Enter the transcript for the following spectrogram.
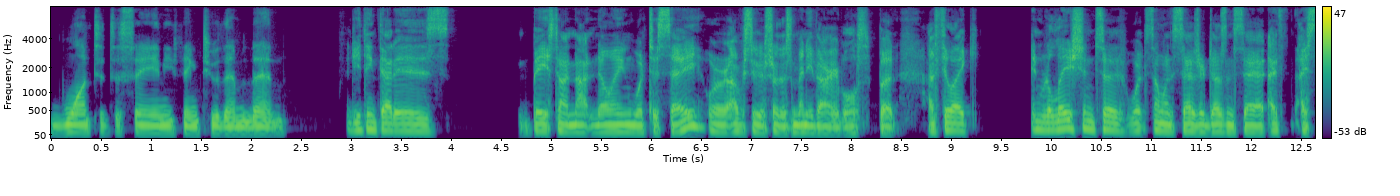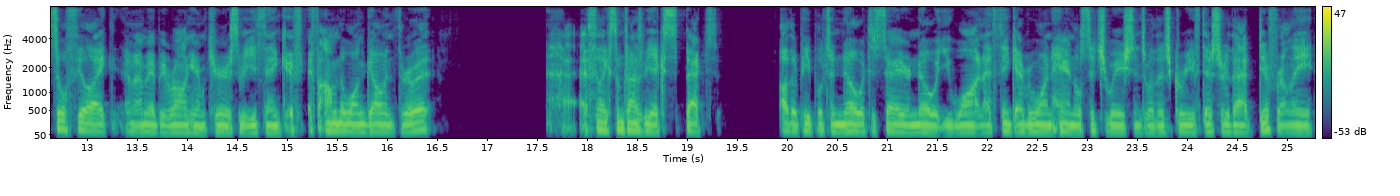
wanted to say anything to them then do you think that is based on not knowing what to say? Or obviously, I'm sure, there's many variables, but I feel like in relation to what someone says or doesn't say, I, I still feel like, and I may be wrong here, I'm curious what you think. If, if I'm the one going through it, I feel like sometimes we expect other people to know what to say or know what you want. And I think everyone handles situations, whether it's grief, this or that, differently.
